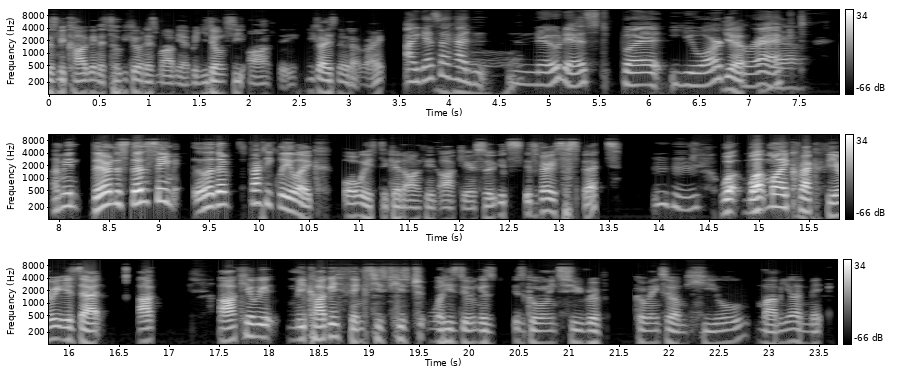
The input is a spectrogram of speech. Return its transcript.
there's Mikage, and there's Tokiko, and there's Mamiya, but you don't see Anthy. You guys know that, right? I guess I hadn't noticed, but you are Yeah. correct. I mean, they're in the, they're the same. uh, They're practically like always together, Anthy and Akio. So it's it's very suspect. Mm-hmm. What what my crack theory is that Ak- Akio Mikage thinks he's he's what he's doing is is going to rev- going to um heal Mamiya and make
